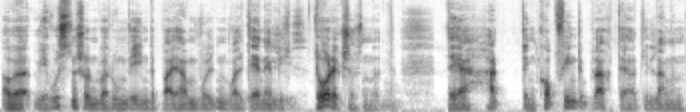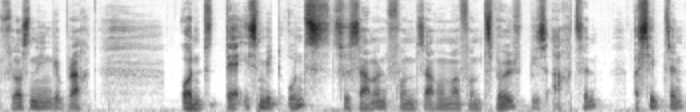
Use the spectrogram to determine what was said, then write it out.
Aber wir wussten schon, warum wir ihn dabei haben wollten, weil der nämlich Tore geschossen hat. Der hat den Kopf hingebracht, der hat die langen Flossen hingebracht und der ist mit uns zusammen von, sagen wir mal, von 12 bis 18, äh 17,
